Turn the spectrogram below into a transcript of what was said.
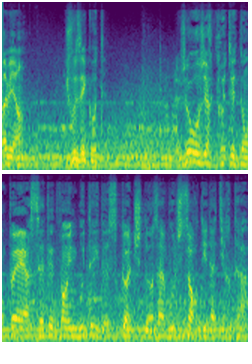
Très bien. Je vous écoute. Le jour où j'ai recruté ton père, c'était devant une bouteille de scotch dans un bouche sordide à Tirta.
